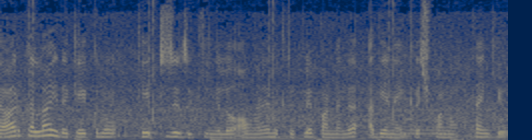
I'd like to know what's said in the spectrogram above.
யாருக்கெல்லாம் இதை கேட்கணும் கேட்டுட்டு இருக்கீங்களோ அவங்களாம் எனக்கு ரிப்ளை பண்ணுங்கள் அது என்னை என்கரேஜ் பண்ணும். தேங்க்யூ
